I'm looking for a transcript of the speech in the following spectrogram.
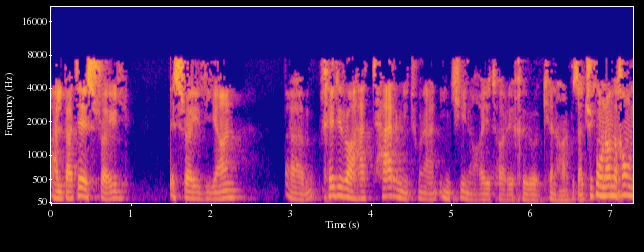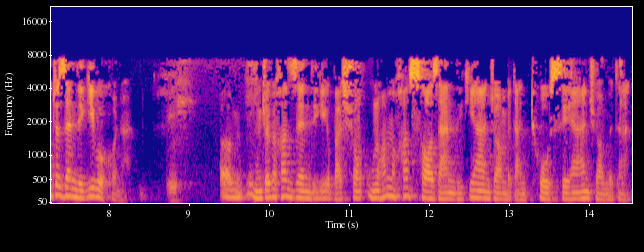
البته اسرائیل اسرائیلیان خیلی راحت تر می‌تونن این کینه های تاریخی رو کنار بزنن چون اونا می‌خوان اونجا زندگی بکنن. اونجا می‌خوان زندگی و شما اونها می‌خوان سازندگی انجام بدن توسعه انجام بدن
